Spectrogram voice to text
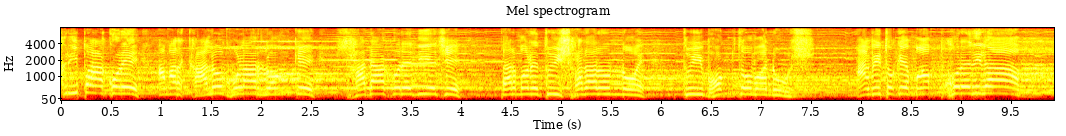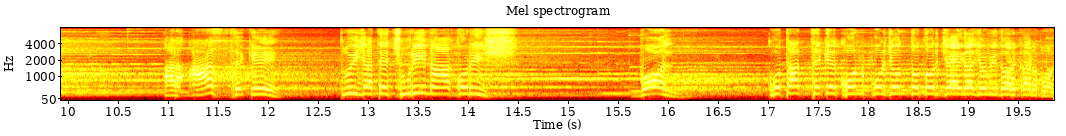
কৃপা করে আমার কালো ঘোড়ার রঙকে সাদা করে দিয়েছে। তার মানে তুই সাধারণ নয়, তুই ভক্ত মানুষ। আমি তোকে মাফ করে দিলাম। আর আজ থেকে তুই যাতে চুরি না করিস, বল, কোথার থেকে কোন পর্যন্ত তোর জায়গা জমি দরকার বল।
